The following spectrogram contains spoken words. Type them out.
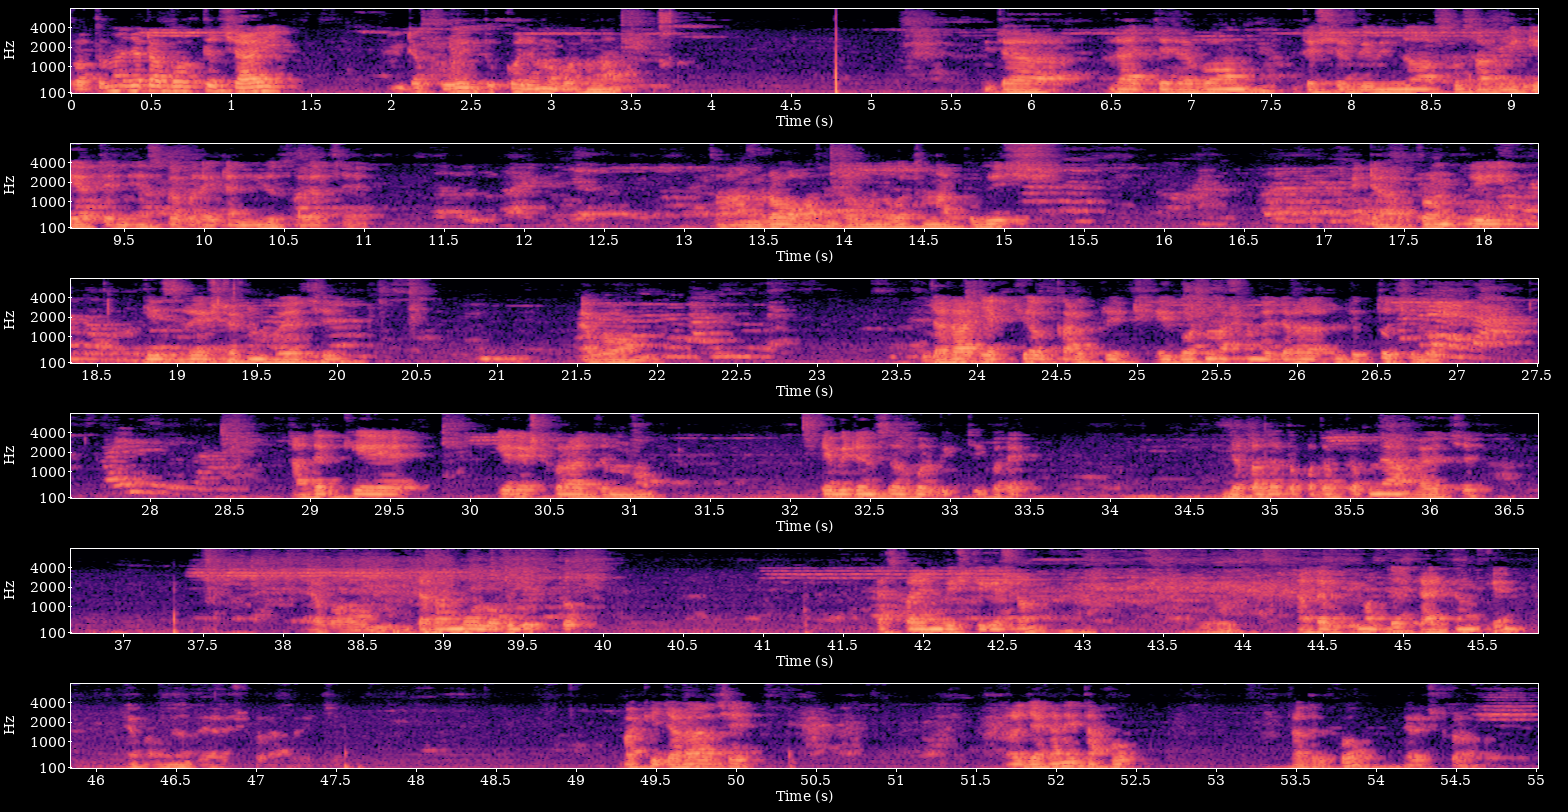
প্রথমে যেটা বলতে চাই, এটা খুবই দুঃখজনক ঘটনা। এটা রাজ্যের এবং দেশের বিভিন্ন সোশ্যাল মিডিয়াতে নিউজ পেপারে এটা নিউজ হয়ে হয়েছে। তো আমরাও ধর্মনগর থানার পুলিশ, এটা প্রম্পটলি কেস রেজিস্ট্রেশন হয়েছে এবং যারা অ্যাকচুয়াল কালপ্রিট এই ঘটনার সঙ্গে যারা যুক্ত ছিল তাদেরকে অ্যারেস্ট করার জন্য এভিডেন্সের উপর ভিত্তি করে যথাযথ পদক্ষেপ নেওয়া হয়েছে এবং যারা মূল অভিযুক্ত অ্যাজ পার ইনভেস্টিগেশন তাদের মধ্যে চারজনকে পর্যন্ত অ্যারেস্ট করা হয়েছে। বাকি যারা আছে, তারা যেখানেই থাকুক, তাদেরকেও অ্যারেস্ট করা হবে।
